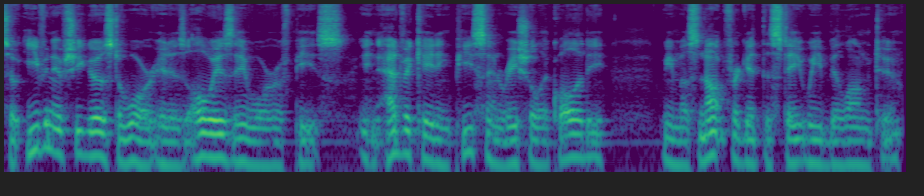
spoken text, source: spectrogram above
So even if she goes to war, it is always a war of peace. In advocating peace and racial equality, we must not forget the state we belong to.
